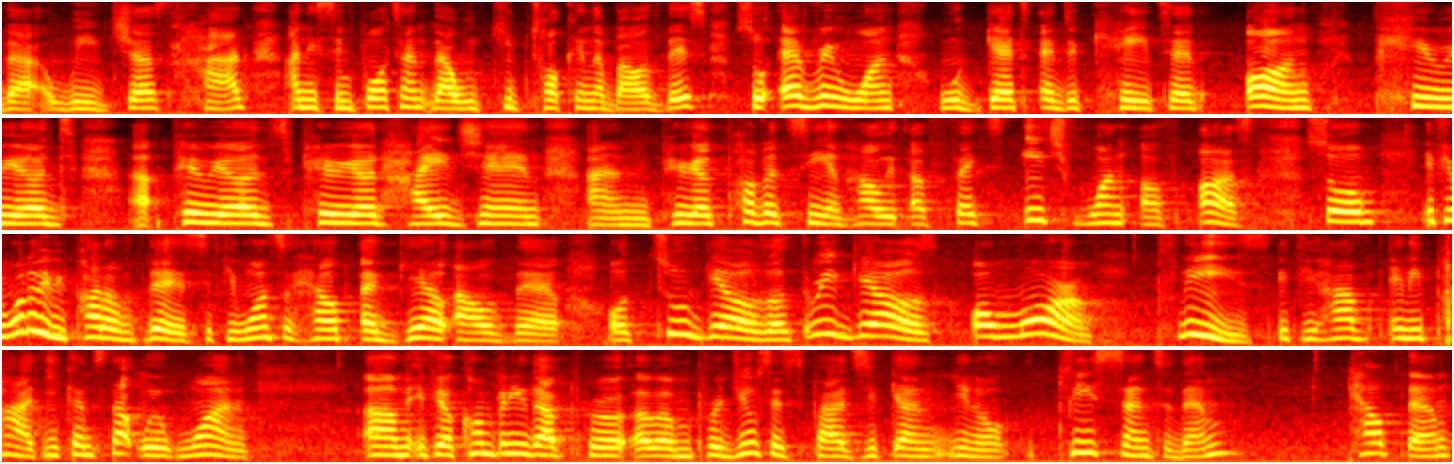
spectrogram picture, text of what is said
that we just had. And it's important that we keep talking about this so everyone will get educated on period, uh, periods, period hygiene, and period poverty and how it affects each one of us. So if you want to be part of this, if you want to help a girl out there, or two girls, or three girls, or more, please, if you have any pad, you can start with one. Um, if you're a company that pro, um, produces pads, you can, you know, please send to them help them,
